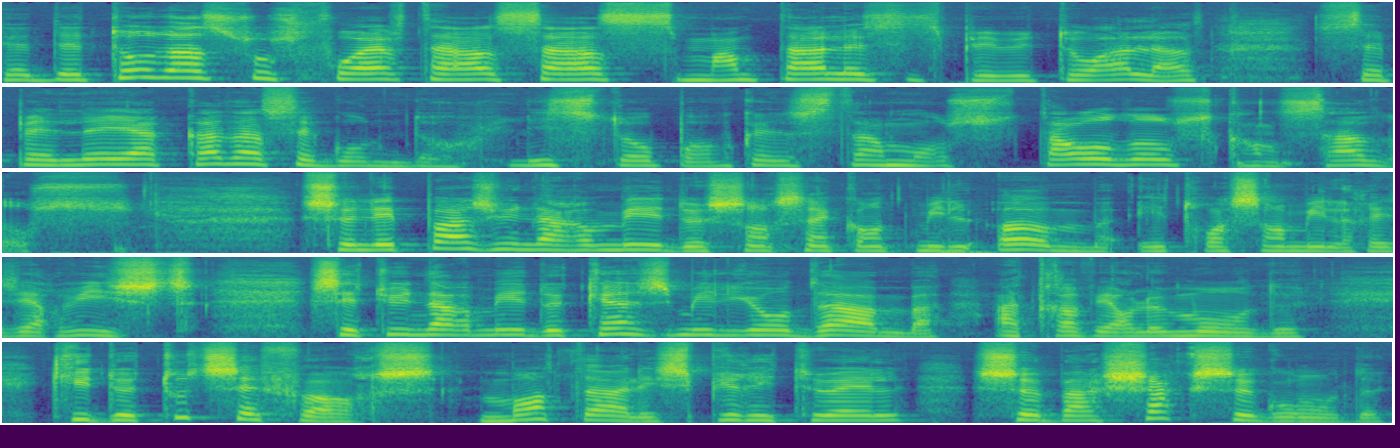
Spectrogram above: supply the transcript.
que de todas sus fuerzas mentales y espirituales se pelea cada segundo. Listo porque estamos todos cansados. Ce n'est pas une armée de 150 000 hommes et 300 000 réservistes, c'est une armée de 15 millions d'âmes à travers le monde, qui de toutes ses forces, mentales et spirituelles, se bat chaque seconde.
